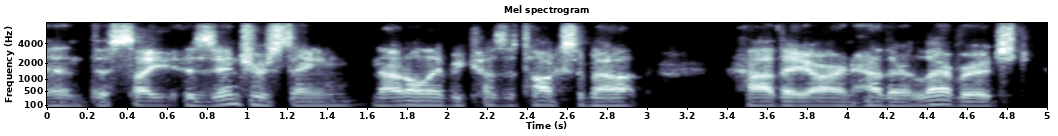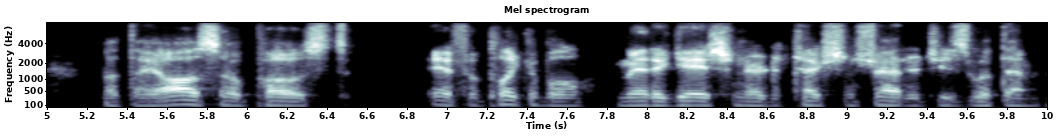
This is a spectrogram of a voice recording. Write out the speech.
And the site is interesting, not only because it talks about how they are and how they're leveraged, but they also post if applicable, mitigation or detection strategies with them.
